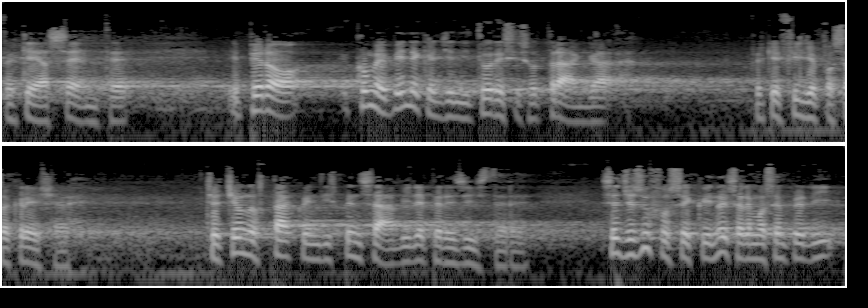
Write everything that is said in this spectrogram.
perché è assente, e però come è bene che il genitore si sottragga perché il figlio possa crescere. Cioè c'è uno stacco indispensabile per esistere. Se Gesù fosse qui noi saremmo sempre lì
